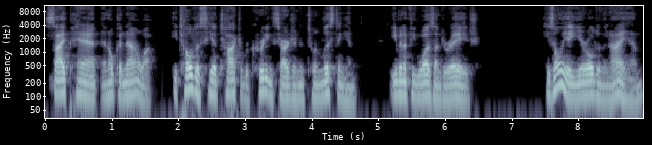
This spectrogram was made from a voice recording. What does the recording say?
Saipan, and Okinawa. He told us he had talked a recruiting sergeant into enlisting him, even if he was underage. He's only a year older than I am.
